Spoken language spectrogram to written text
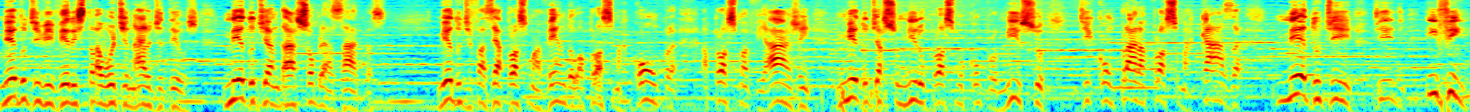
Medo de viver o extraordinário de Deus, medo de andar sobre as águas, medo de fazer a próxima venda ou a próxima compra, a próxima viagem, medo de assumir o próximo compromisso, de comprar a próxima casa, medo de, de, de enfim,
